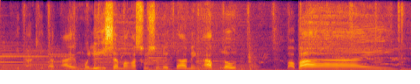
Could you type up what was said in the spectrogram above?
Kita-kita tayong muli sa mga susunod naming upload. Bye-bye!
